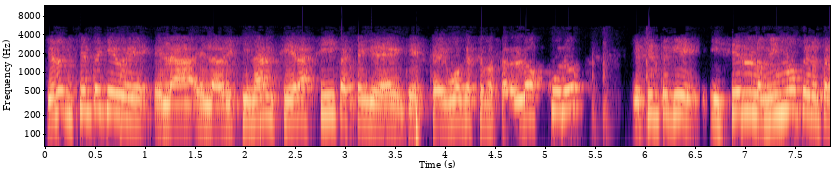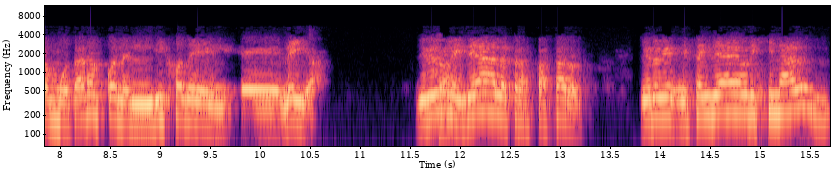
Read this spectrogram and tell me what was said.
Yo lo que siento es que eh, en la, en la original, si era así, ¿cachai? Que, que Skywalker se pasara al lado oscuro, yo siento que hicieron lo mismo, pero transmutaron con el hijo de eh, Leia. Yo creo Claro. que la idea la traspasaron. Yo creo que esa idea original,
